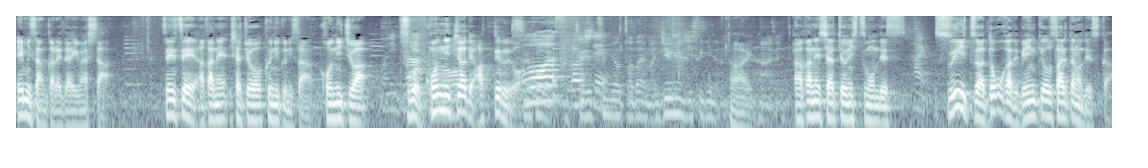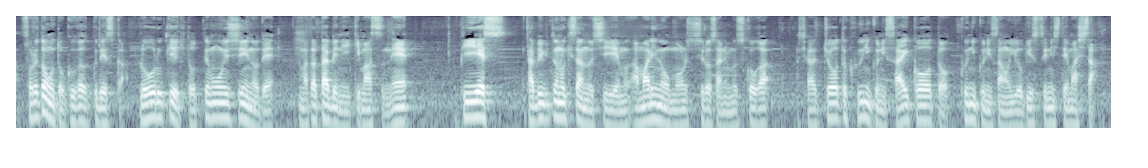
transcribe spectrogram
エミさんからいただきました先生あかね社長くにくにさんこんにちは。こんにちは。すごい「こんにちは」で合ってるよ。おー素晴らしい。絶妙ただい。ま12時過ぎなんで。はいあかね社長に質問です。はい。スイーツはどこかで勉強されたのですか？それとも独学ですか？ロールケーキとっても美味しいのでまた食べに行きますね。PS 旅人の木さんの CM あまりの面白さに息子が社長とくにくに最高とくにくにさんを呼び捨てにしてました。うん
